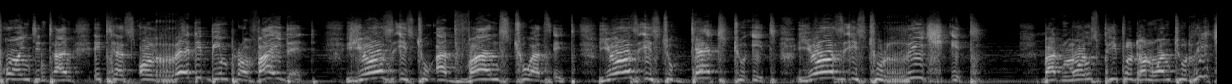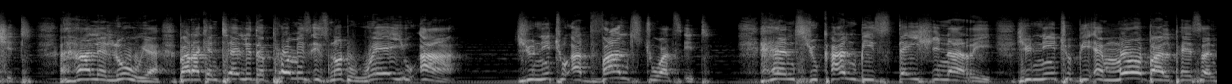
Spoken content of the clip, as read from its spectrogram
point in time. It has already been provided. Yours is to advance towards it, yours is to get to it, yours is to reach it. But most people don't want to reach it. Hallelujah. But I can tell you the promise is not where you are, you need to advance towards it. Hence, you can't be stationary. You need to be a mobile person.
